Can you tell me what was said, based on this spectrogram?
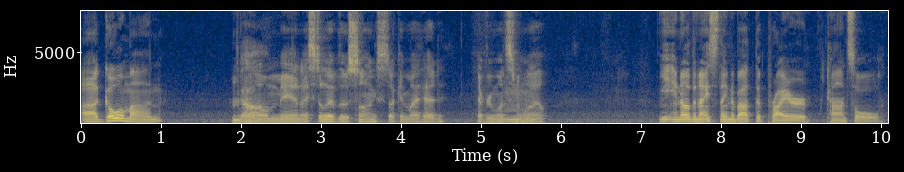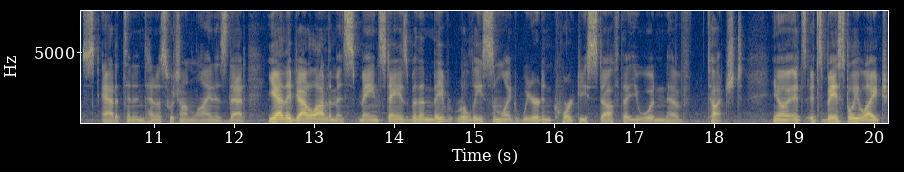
Uh, Goemon. Mm-hmm. Oh man, I still have those songs stuck in my head every once Mm-hmm. in a while. y- you know, the nice thing about the prior consoles added to Nintendo Switch Online is that, yeah, they've got a lot of the mis- mainstays, but then they've released some like weird and quirky stuff that you wouldn't have touched. You know, it's it's basically like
